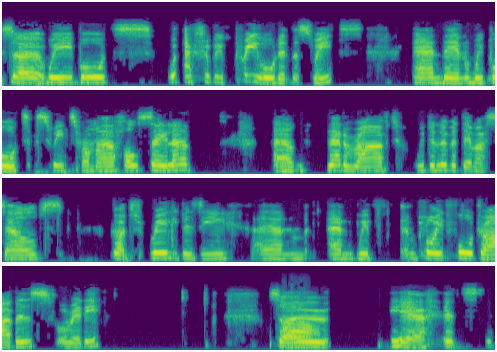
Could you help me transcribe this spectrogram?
So we bought, actually, we pre ordered the sweets and then we bought sweets from a wholesaler. Um, that arrived. We delivered them ourselves got really busy and and we've employed four drivers already so Wow. yeah it's it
